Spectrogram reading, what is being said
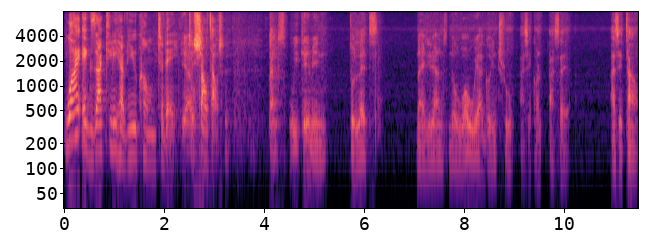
why exactly have you come today Yeah, to shout out? Thanks. We came in to let Nigerians know what we are going through as a as a as a town.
